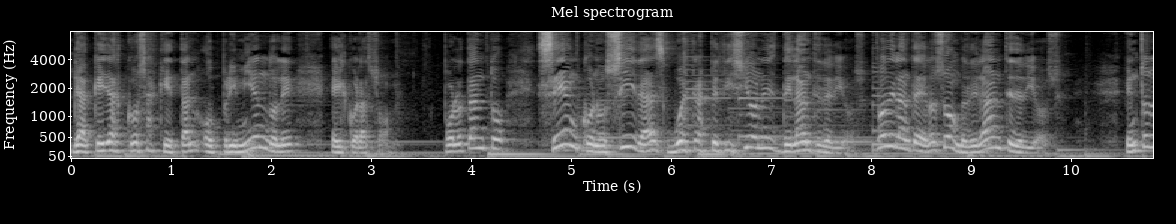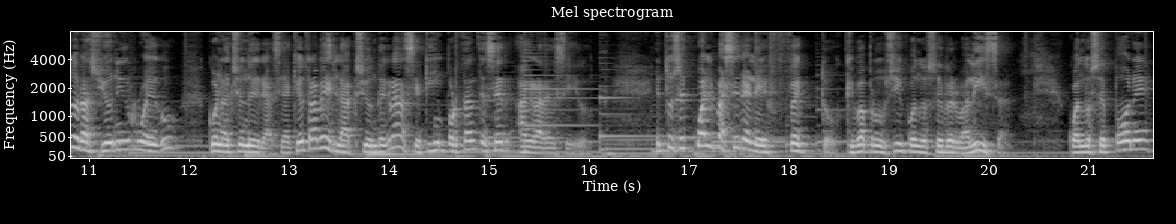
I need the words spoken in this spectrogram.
de aquellas cosas que están oprimiéndole el corazón. Por lo tanto, sean conocidas vuestras peticiones delante de Dios, no delante de los hombres, delante de Dios en toda oración y ruego con acción de gracia. Aquí otra vez la acción de gracia, que es importante ser agradecido. Entonces, ¿cuál va a ser el efecto que va a producir cuando se verbaliza? Cuando se pone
